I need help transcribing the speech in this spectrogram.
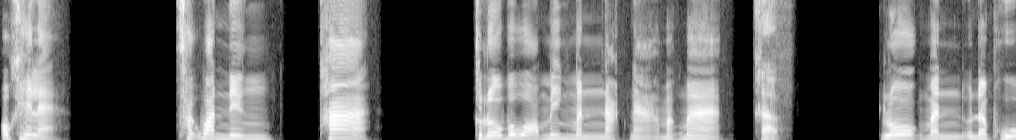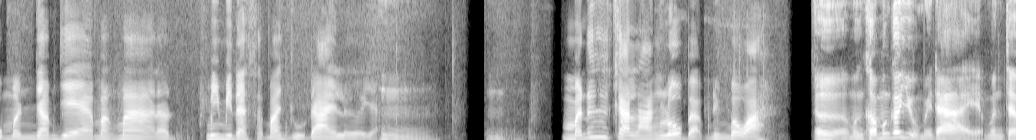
โอเคแหละ สักวันหนึ่งถ้า global warming มันหนักหนามากครับๆโลกมันอุณหภูมิมันย่ำแย่มากๆ แล้ว ไม่มีอะไรสามารถอยู่ได้เลยอะอืมอืมมันก็คือการล้างโลกแบบหนึ่งปะวะเออ มันก็มันก็อยู่ไม่ได้อะมันจะ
